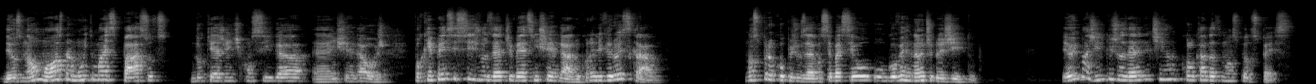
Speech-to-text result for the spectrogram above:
Deus não mostra muito mais passos do que a gente consiga é, enxergar hoje. Porque pense se José tivesse enxergado quando ele virou escravo. Não se preocupe, José, você vai ser o, o governante do Egito. Eu imagino que José ele tinha colocado as mãos pelos pés.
